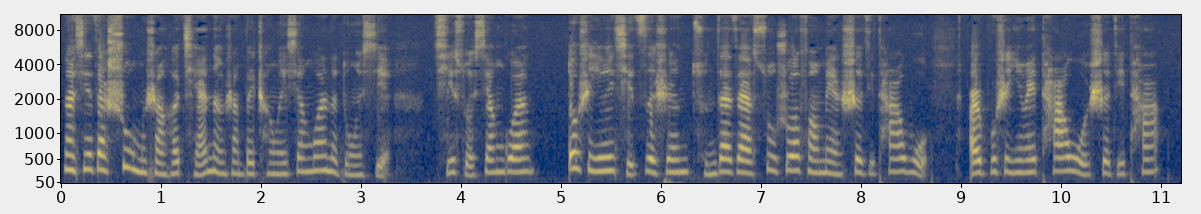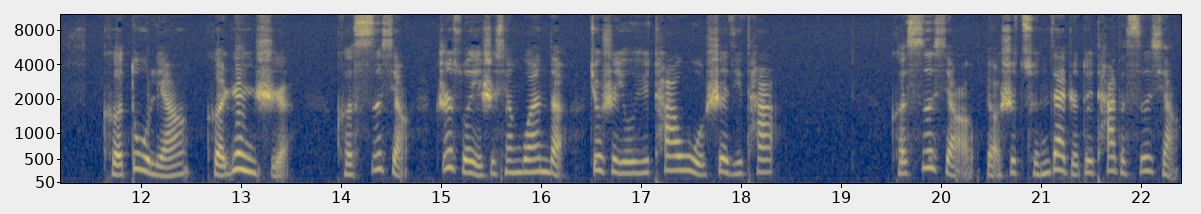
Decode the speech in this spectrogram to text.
那些在数目上和潜能上被称为相关的东西，其所相关都是因为其自身存在在诉说方面涉及他物，而不是因为他物涉及他，可度量，可认识。可思想之所以是相关的，就是由于他物涉及他。可思想表示存在着对他的思想，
